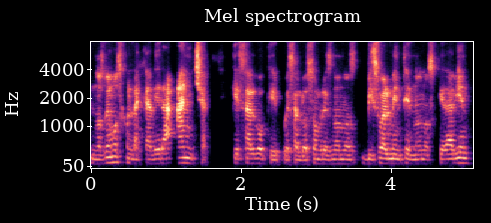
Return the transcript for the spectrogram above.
nos vemos con la cadera ancha, que es algo que pues a los hombres no nos, visualmente no nos queda bien.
